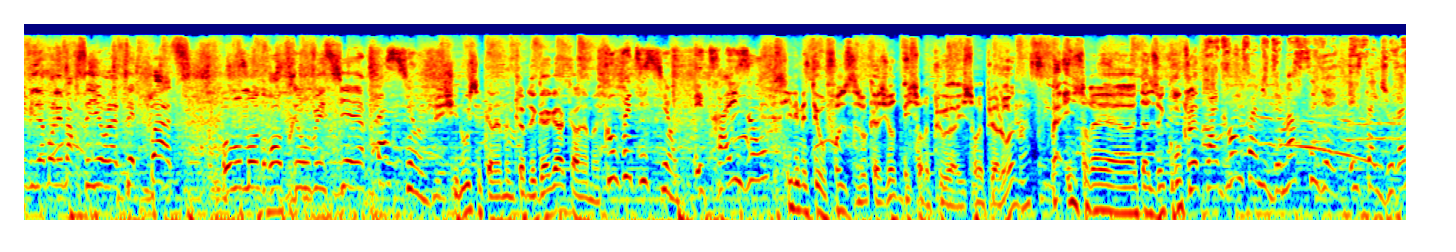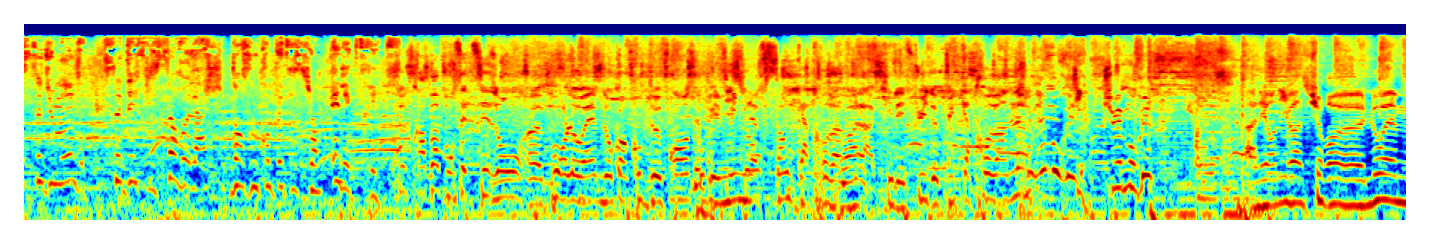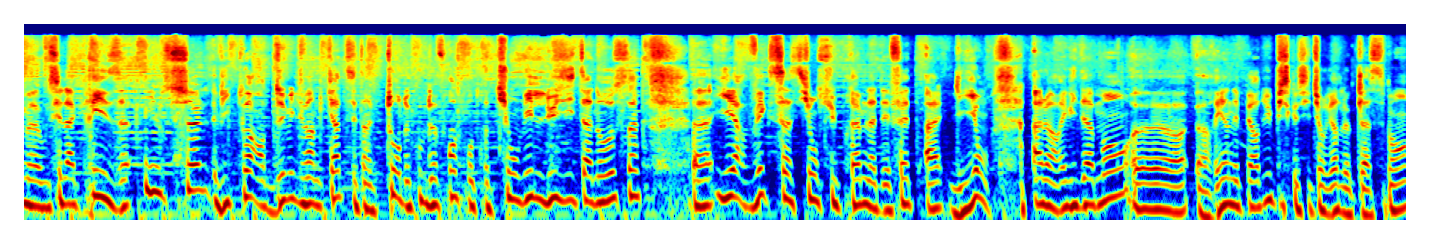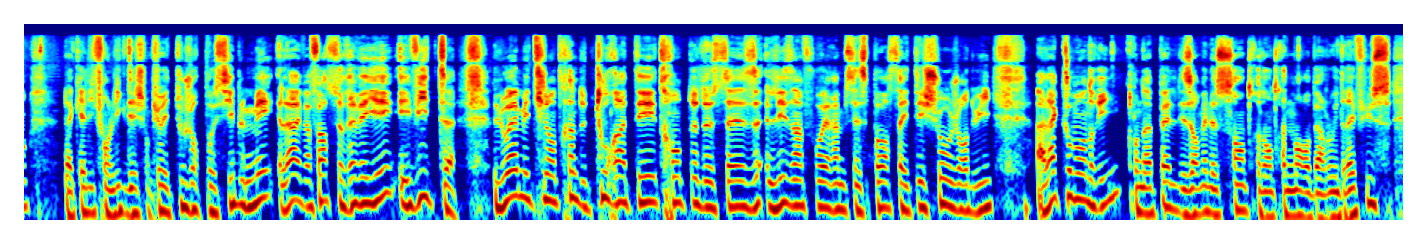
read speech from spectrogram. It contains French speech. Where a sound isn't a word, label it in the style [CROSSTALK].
Évidemment, les Marseillais ont la tête basse au moment de rentrer au vestiaire. passion, Mais chez nous, c'est quand même un club de gaga quand même. compétition et trahison, S'il les mettait aux fausses occasions, il serait plus, il serait plus à l'OM. Hein. il serait euh, dans un gros club. la grande famille des Marseillais et celle du reste du monde se défient sans relâche dans une compétition électrique. Ce ne sera pas pour cette saison euh, pour l'OM, donc en Coupe de France. Depuis compétition. 1989. Voilà, qui les fuit depuis 89. Je vais mourir, je vais mourir. Allez, on y va sur euh, l'OM où c'est la crise. Une seule victoire en 2024. C'est un tour de Coupe de France contre Thionville, Lusitanos. Euh, hier, vexation suprême, la défaite à Lyon. Alors évidemment, euh, rien n'est perdu puisque si tu regardes le classement, la qualif en Ligue des Champions est toujours possible. Mais là, il va falloir se réveiller et vite. L'OM est-il en train de tout rater? 32-16. Les infos RMC Sport. Ça a été chaud aujourd'hui à la commanderie, qu'on appelle désormais le centre d'entraînement Robert-Louis Dreyfus.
